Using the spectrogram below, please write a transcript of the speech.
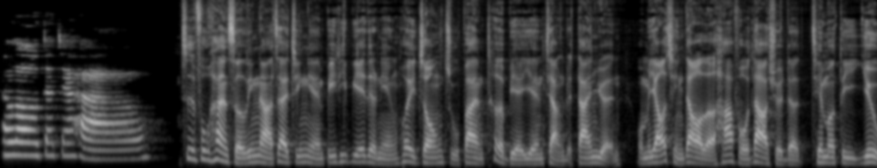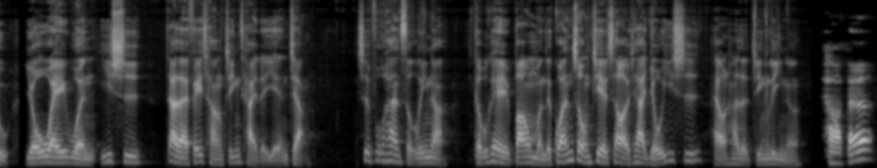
Hello，大家好。致富和 Selina 在今年 BTBA 的年会中主办特别演讲的单元，我们邀请到了哈佛大学的 Timothy Yu 尤维文医师，带来非常精彩的演讲。致富和 Selina 可不可以帮我们的观众介绍一下尤医师还有他的经历呢？好的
